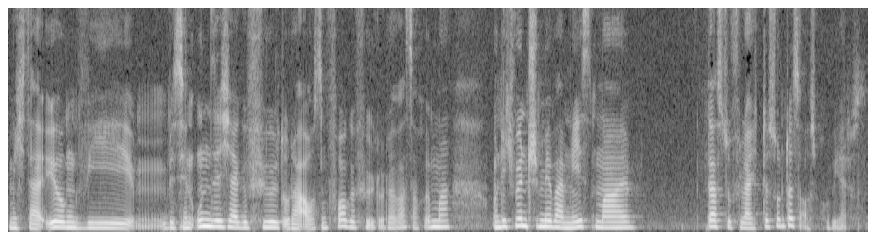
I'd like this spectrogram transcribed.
mich da irgendwie ein bisschen unsicher gefühlt oder außen vor gefühlt oder was auch immer. Und ich wünsche mir beim nächsten Mal, dass du vielleicht das und das ausprobierst.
